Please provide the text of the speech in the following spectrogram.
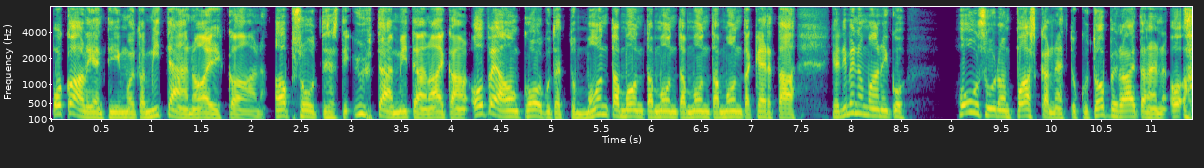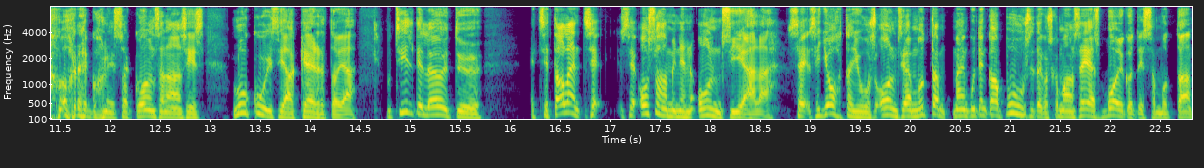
pokaalien tiimoilta mitään aikaan, absoluuttisesti yhtään mitään aikaan. Ovea on kolkutettu monta, monta, monta, monta, monta kertaa. Ja nimenomaan niin kuin housuun on paskannettu, kun Topi Raitanen Oregonissa konsanaan siis lukuisia kertoja, mutta silti löytyy että se, talent, se, se osaaminen on siellä, se, se johtajuus on siellä, mutta mä en kuitenkaan puhu sitä, koska mä oon CS-boikotissa, mutta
